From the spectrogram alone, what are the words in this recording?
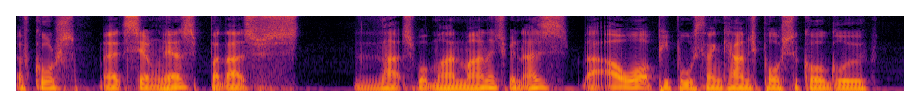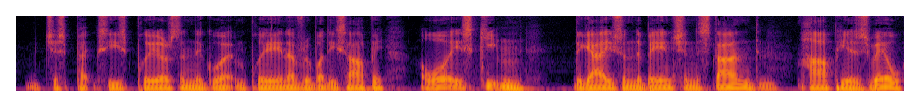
Of course, it certainly is, but that's that's what man management is. A lot of people think Ange Postecoglou just picks these players and they go out and play and everybody's happy. A lot is keeping the guys on the bench and the stand mm. happy as well.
